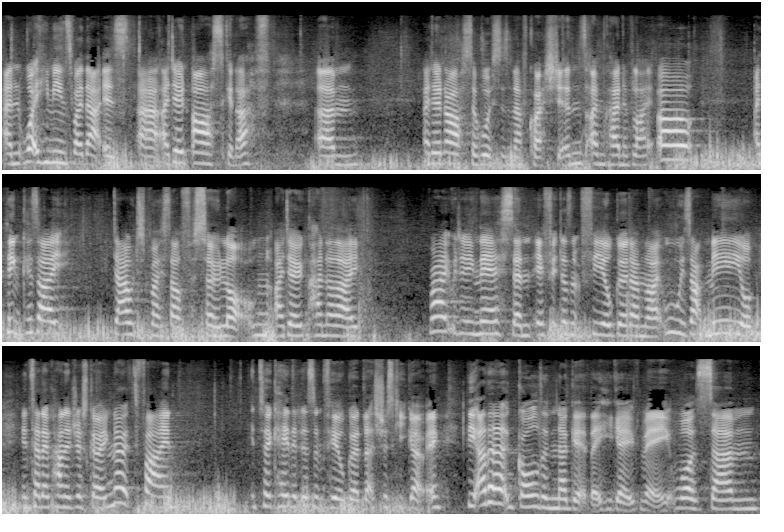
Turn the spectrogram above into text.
And what he means by that is uh, I don't ask enough. Um, I don't ask the horses enough questions. I'm kind of like, oh, I think because I doubted myself for so long, I don't kind of like, right, we're doing this, and if it doesn't feel good, I'm like, oh, is that me? Or instead of kind of just going, no, it's fine. It's okay that it doesn't feel good. Let's just keep going. The other golden nugget that he gave me was um,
